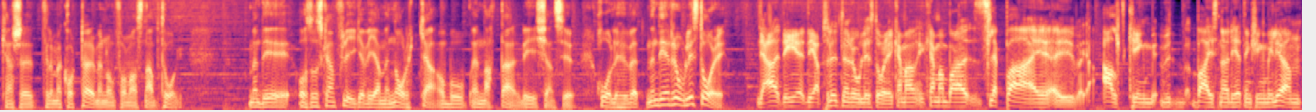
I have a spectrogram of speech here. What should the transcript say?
Kanske till och med kortare med någon form av snabbtåg. Men det, och så ska han flyga via Menorca och bo en natt där. Det känns ju hål i huvudet. Men det är en rolig story. Ja, det är, det är absolut en rolig story. Kan man, kan man bara släppa eh, allt kring bajsnödigheten kring miljön,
